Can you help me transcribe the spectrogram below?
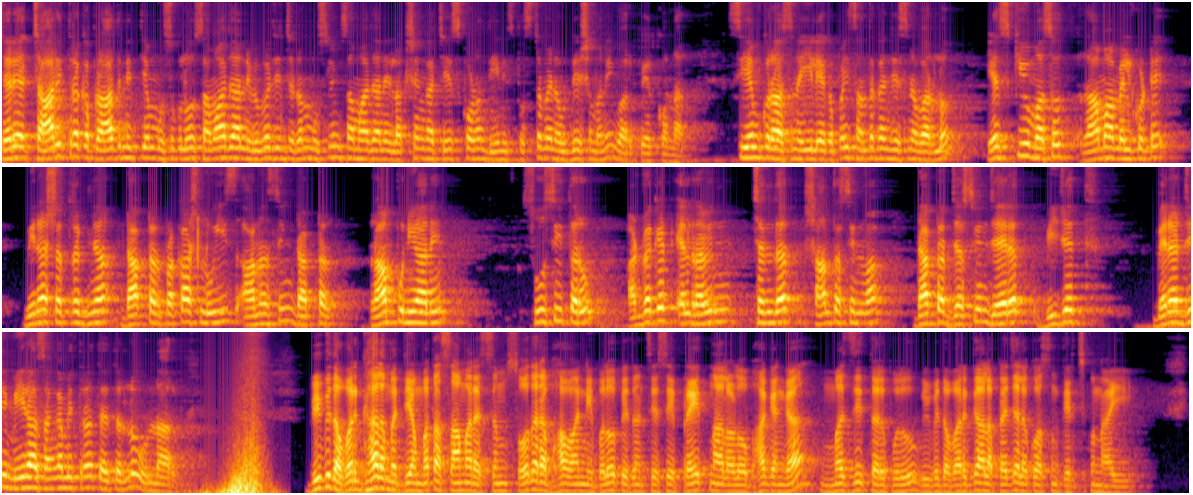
చర్య చారిత్రక ప్రాతినిధ్యం ముసుగులో సమాజాన్ని విభజించడం ముస్లిం సమాజాన్ని లక్ష్యంగా చేసుకోవడం దీని స్పష్టమైన ఉద్దేశమని వారు పేర్కొన్నారు. సీఎంకు రాసిన ఈ లేఖపై సంతకం చేసిన వారిలో SQ Masood Rama Melkote Veena Shatrugna doctor Prakash Louis Anand Singh doctor Ram Puniyani Susie Tharu advocate L Ravichander Shanta Sinha doctor Jasveen Jairath బీజేత్ Banerjee Meera Sanghamitra తదితరులు ఉన్నారు. వివిధ వర్గాల మధ్య మత సామరస్యం సోదర భావాన్ని బలోపేతం చేసే ప్రయత్నాలలో భాగంగా మస్జిద్ తలుపులు వివిధ వర్గాల ప్రజల కోసం తెరుచుకున్నాయి.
